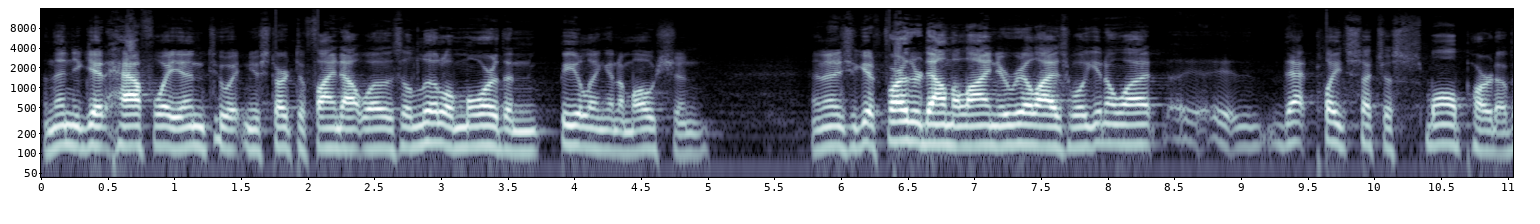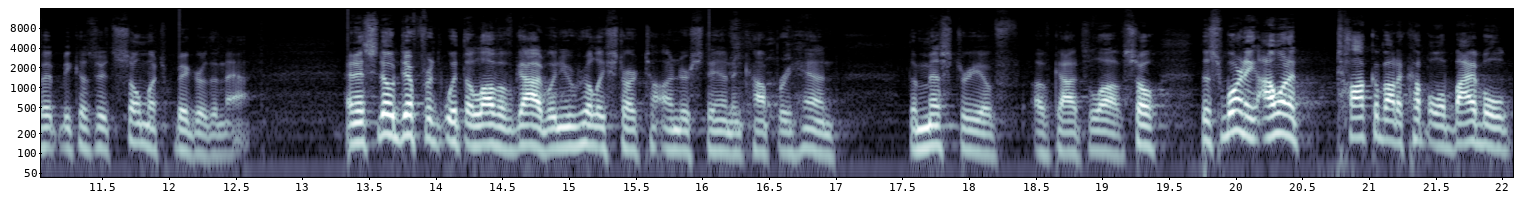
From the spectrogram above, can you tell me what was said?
And then you get halfway into it and you start to find out, well, there's a little more than feeling and emotion. And as you get farther down the line, you realize, well, you know what? Uh, that played such a small part of it because it's so much bigger than that. And it's no different with the love of God when you really start to understand and comprehend the mystery of, of God's love. So this morning, I want to talk about a couple of Bible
